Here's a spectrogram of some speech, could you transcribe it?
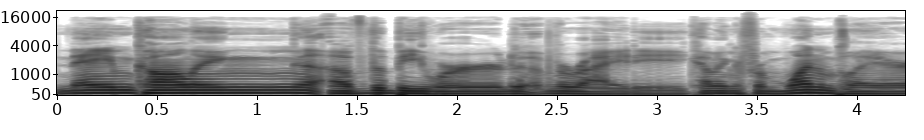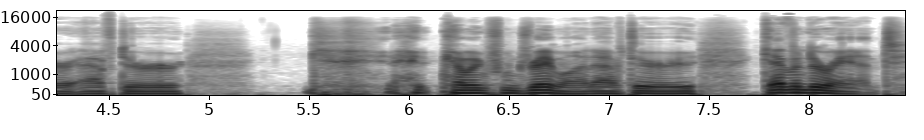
name calling of the B word variety coming from one player after coming from Draymond after Kevin Durant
